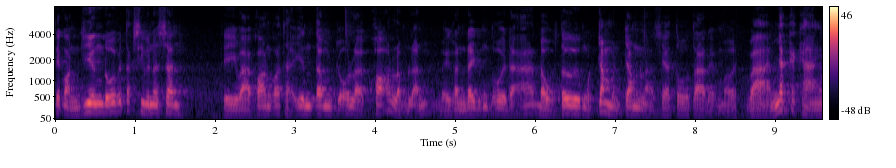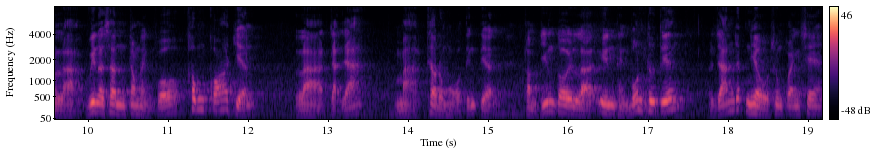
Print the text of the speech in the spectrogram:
Thế còn riêng đối với taxi Vinasun thì bà con có thể yên tâm chỗ là khó lầm lẫn. Bởi gần đây chúng tôi đã đầu tư 100% là xe Toyota đời mới. Và nhắc khách hàng là Vinasun trong thành phố không có chuyện là trả giá mà theo đồng hồ tính tiền. Thậm chí chúng tôi là in thành bốn thứ tiếng dán rất nhiều xung quanh xe.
